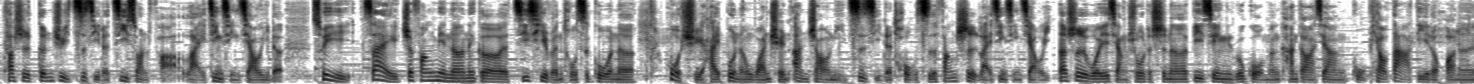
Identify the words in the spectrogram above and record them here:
它是根据自己的计算法来进行交易的，所以在这方面呢，那个机器人投资顾问呢，或许还不能完全按照你自己的投资方式来进行交易。但是我也想说的是呢，毕竟如果我们看到像股票大跌的话呢，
